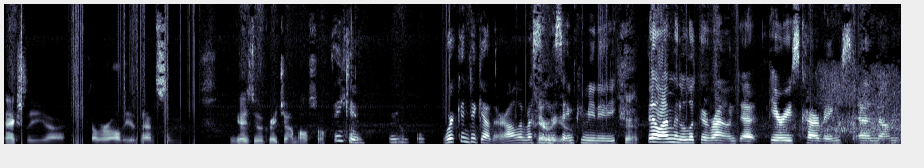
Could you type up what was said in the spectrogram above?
actually uh, cover all the events and you guys do a great job also. Thank So, you. We're working together, all of us There in we the go. same community. Bill, I'm going to look around at Gary's carvings, and um,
